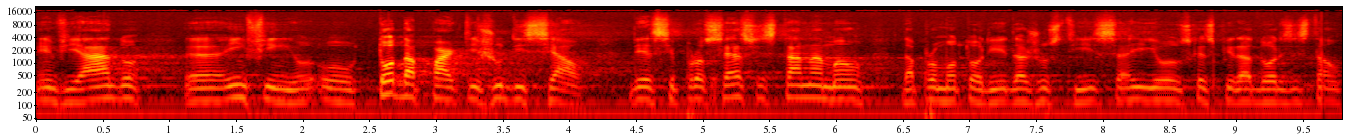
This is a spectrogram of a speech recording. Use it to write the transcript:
enviado. Eh, enfim, o, o, toda a parte judicial desse processo está na mão da promotoria e da justiça e os respiradores estão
